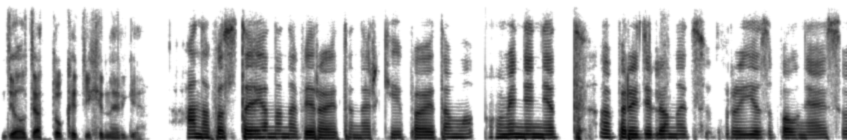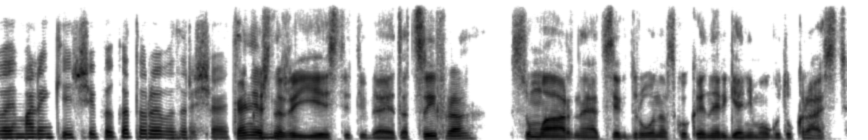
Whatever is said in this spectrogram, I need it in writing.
делать отток этих энергий? Она постоянно набирает энергии, поэтому у меня нет определенной цифры. Я заполняю свои маленькие чипы, которые возвращаются. ко Конечно же, есть у тебя эта цифра суммарная от всех дронов, сколько энергии они могут украсть.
